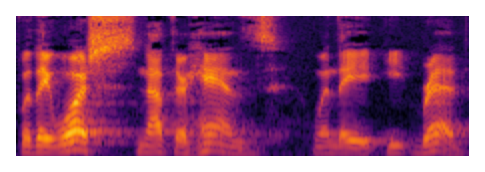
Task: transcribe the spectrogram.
For they wash not their hands when they eat bread.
